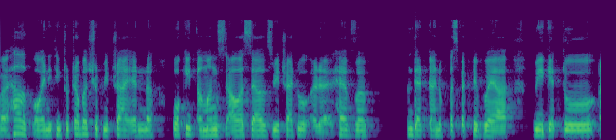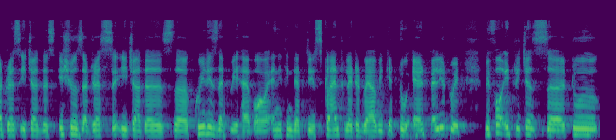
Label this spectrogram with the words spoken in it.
uh, help or anything to troubleshoot we try and uh, work it amongst ourselves we try to uh, have that kind of perspective where we get to address each other's issues, address each other's uh, queries that we have, or anything that is client related, where we get to add value to it before it reaches uh, to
